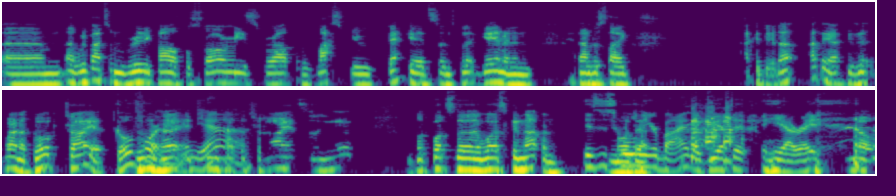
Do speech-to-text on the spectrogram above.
Um, and we've had some really powerful stories throughout the last few decades since split gaming, and, and I'm just like, I could do that. I think I could. do- Why not go try it? Go Doesn't for it, hurt. man. You Yeah. have to try it. So yeah. Look, what's the worst can happen? Is the school More nearby? Like do you have to? Yeah, right. No.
